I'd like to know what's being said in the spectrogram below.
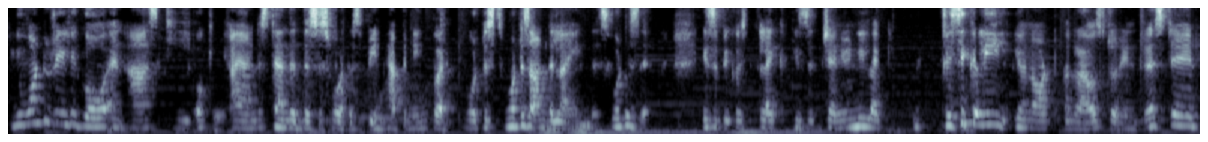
You want to really go and ask he okay i understand that this is what has been happening but what is what is underlying this? What is it? Is it because like is it genuinely like physically you're not aroused or interested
